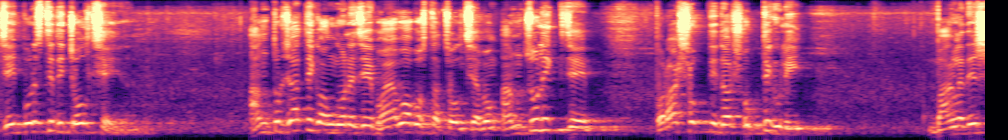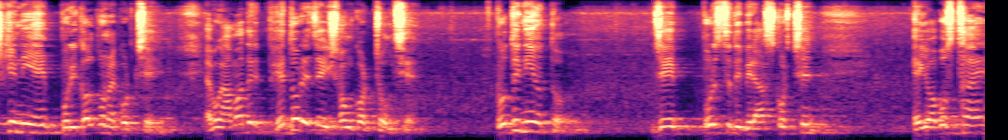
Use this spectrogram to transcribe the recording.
যে পরিস্থিতি চলছে, আন্তর্জাতিক অঙ্গনে যে ভয়াবহ অবস্থা চলছে এবং আঞ্চলিক যে পরাশক্তিধর শক্তিগুলি বাংলাদেশকে নিয়ে পরিকল্পনা করছে এবং আমাদের ভেতরে যে সংকট চলছে, প্রতিনিয়ত যে পরিস্থিতি বিরাজ করছে, এই অবস্থায়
